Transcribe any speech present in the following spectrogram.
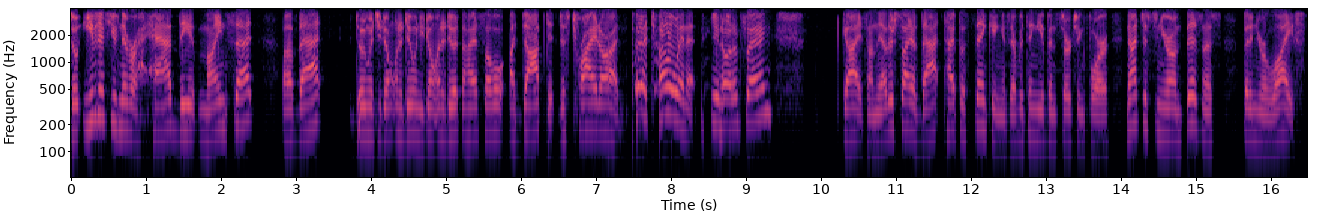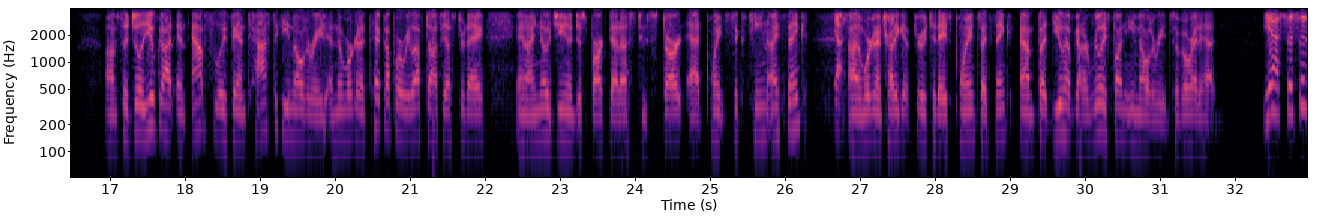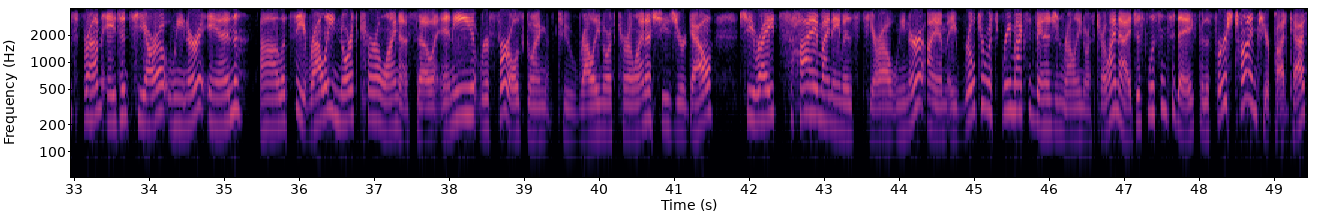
So even if you've never had the mindset of that, doing what you don't want to do and you don't want to do it at the highest level, adopt it. Just try it on. Put a toe in it. You know what I'm saying? Guys, on the other side of that type of thinking is everything you've been searching for, not just in your own business, but in your life. Um, so, Julie, you've got an absolutely fantastic email to read, and then we're going to pick up where we left off yesterday. And I know Gina just barked at us to start at point 16, I think. Yes. Uh, and we're going to try to get through today's points, I think. Um, but you have got a really fun email to read, so go right ahead. Yes, this is from Agent Tiara Weiner in uh, let's see, Raleigh, North Carolina. So any referrals going to Raleigh, North Carolina, she's your gal. She writes, Hi, my name is Tiara Weiner. I am a realtor with Remax Advantage in Raleigh, North Carolina. I just listened today for the first time to your podcast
